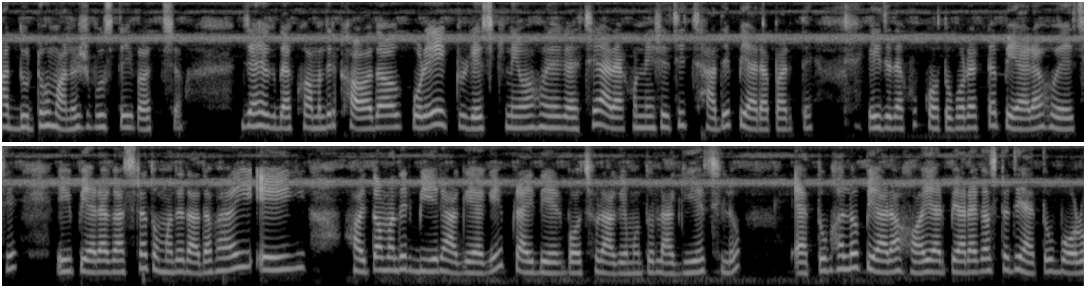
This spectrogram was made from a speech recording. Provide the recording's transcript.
আর দুটো মানুষ বুঝতেই পারছ। যাই হোক, দেখো আমাদের খাওয়া দাওয়া করে একটু রেস্ট নেওয়া হয়ে গেছে আর এখন এসেছি ছাদে পেয়ারা পাড়তে। এই যে দেখো কত বড় একটা পেয়ারা হয়েছে। এই পেয়ারা গাছটা তোমাদের দাদাভাই এই হয়তো আমাদের বিয়ের আগে আগে, প্রায় দেড় বছর আগে মতো লাগিয়েছিল। এত ভালো পেয়ারা হয় আর পেয়ারা গাছটা যে এত বড়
